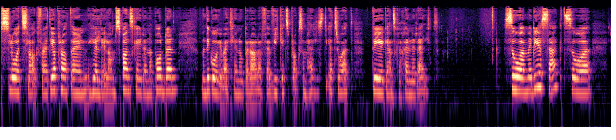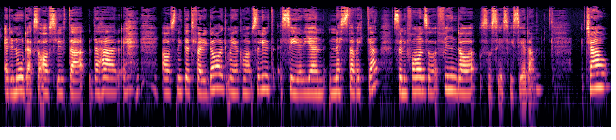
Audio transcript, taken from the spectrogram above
slå ett slag för att jag pratar en hel del om spanska i denna podden. Men det går ju verkligen att beröra för vilket språk som helst. Jag tror att det är ganska generellt. Så med det sagt så är det nog dags att avsluta det här avsnittet för idag. Men jag kommer absolut se er igen nästa vecka. Så ni får ha en så fin dag så ses vi sedan. Ciao!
